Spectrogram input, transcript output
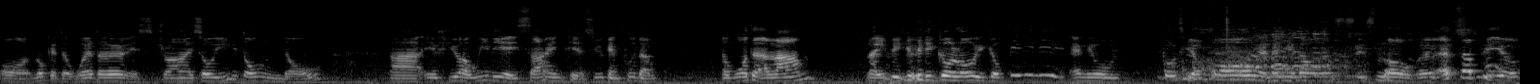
or look at the weather. It's dry, so you don't know. Uh, if you are really a scientist, you can put a, a water alarm Like if it really go low, you go beep beep beep, and you'll go to your phone, and then you know it's, low. It's up to you.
